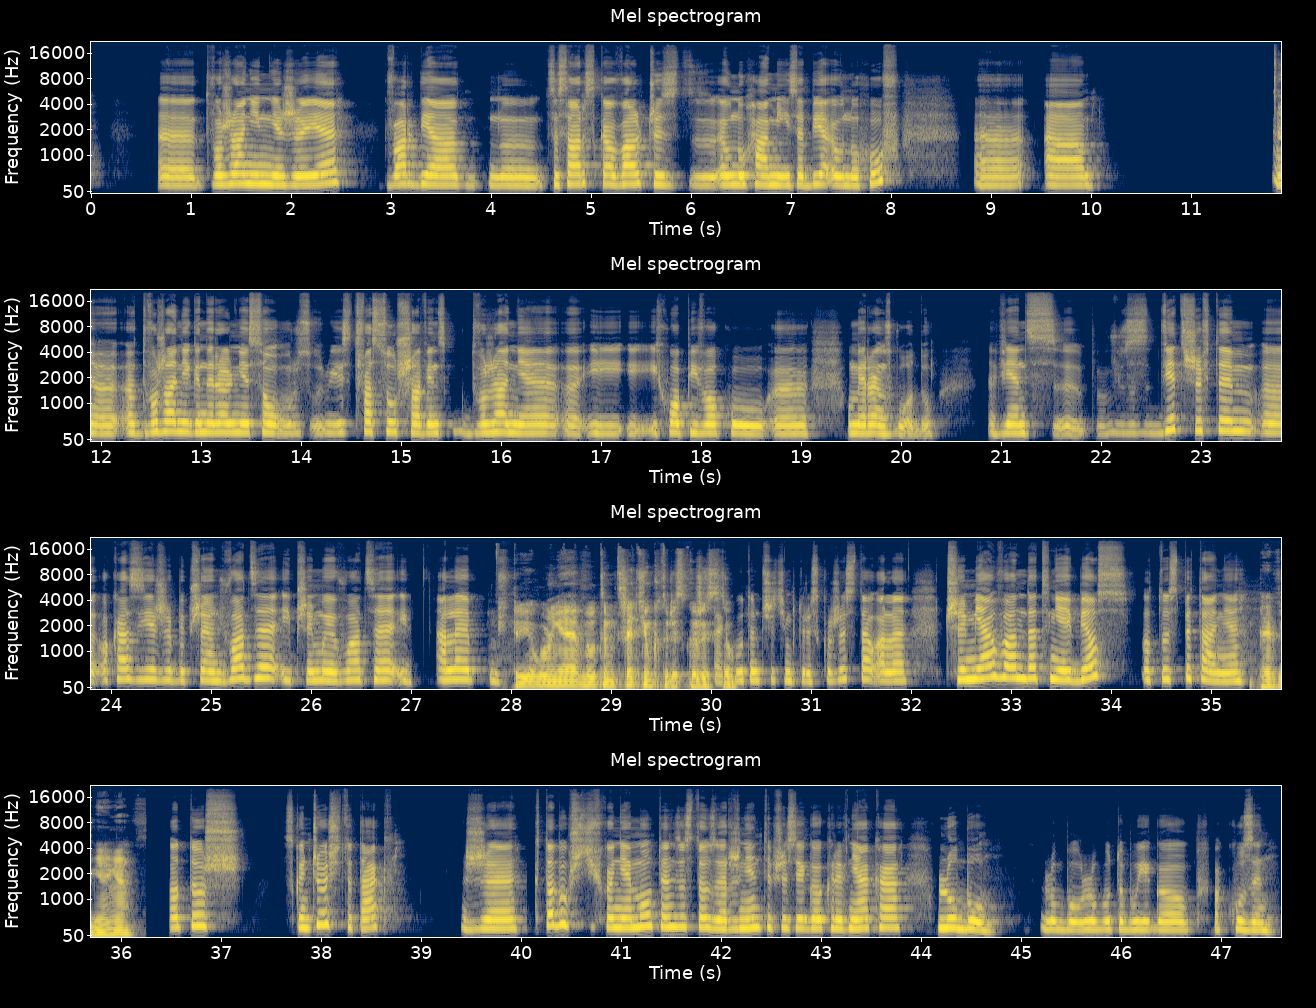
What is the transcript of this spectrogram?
E, dworzanin nie żyje. Gwardia cesarska walczy z eunuchami i zabija eunuchów. E, a a dworzanie generalnie są, jest trwa susza, więc dworzanie i, i, i chłopi wokół umierają z głodu. Więc dwie, trzy w tym okazje, żeby przejąć władzę i przejmuje władzę, i, ale... Czyli ogólnie był tym trzecim, który skorzystał. Tak, był tym trzecim, który skorzystał, ale czy miał mandat niebios? O to jest pytanie. Pewnie nie. Otóż skończyło się to tak, że kto był przeciwko niemu, ten został zarżnięty przez jego krewniaka Lubu. Lubu, Lubu to był jego chyba kuzyn.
